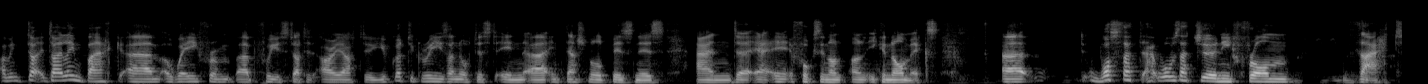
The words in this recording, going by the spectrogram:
I mean, di- dialing back um, away from uh, before you started Ariatu, you've got degrees I noticed in uh, international business and uh, focusing on, on economics. Uh, what's that? What was that journey from that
